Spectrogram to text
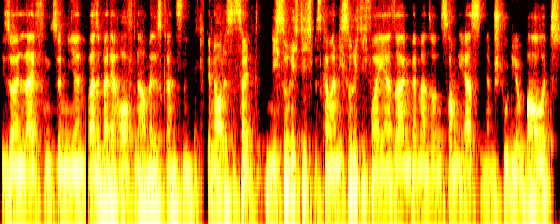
die sollen live funktionieren quasi bei der Aufnahme des Ganzen. Genau, das ist halt nicht so richtig, das kann man nicht so richtig vorhersagen, wenn man so einen Song erst in einem Studio baut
